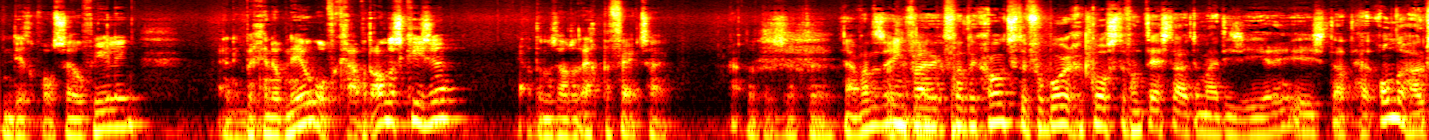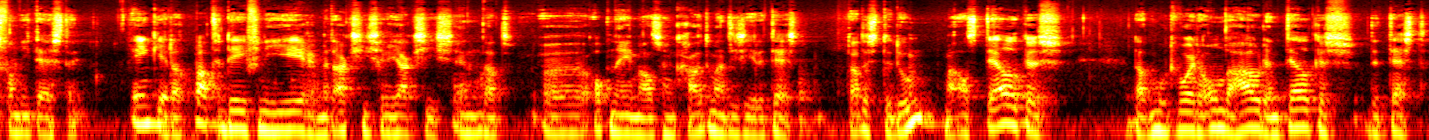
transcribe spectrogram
In dit geval self-healing. En ik begin opnieuw of ik ga wat anders kiezen. Ja, dan zou dat echt perfect zijn. Ja, dat is echt... eh, Ja, wat is een van de grootste verborgen kosten van testautomatiseren? Is dat het onderhoud van die testen. Eén keer dat pad definiëren met acties, reacties en dat eh, opnemen als een geautomatiseerde test. Dat is te doen. Maar als telkens dat moet worden onderhouden en telkens de test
